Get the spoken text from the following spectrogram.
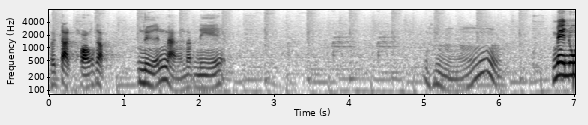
เขาจัดพร้อมกับเนื้อหนังแบบนี้ เมนู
